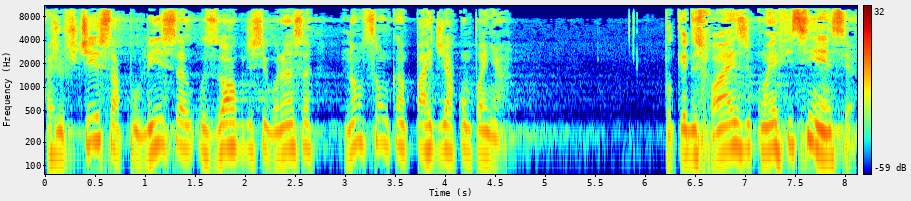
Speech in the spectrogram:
A justiça, a polícia, os órgãos de segurança não são capazes de acompanhar. Porque eles fazem com eficiência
